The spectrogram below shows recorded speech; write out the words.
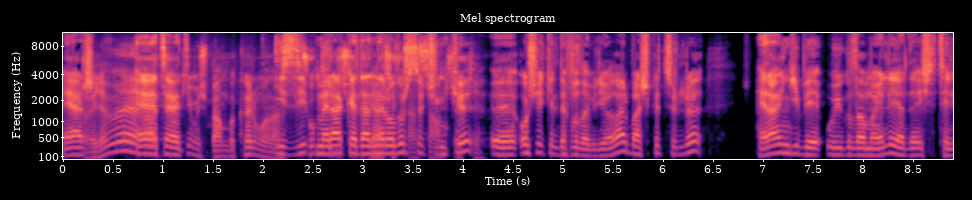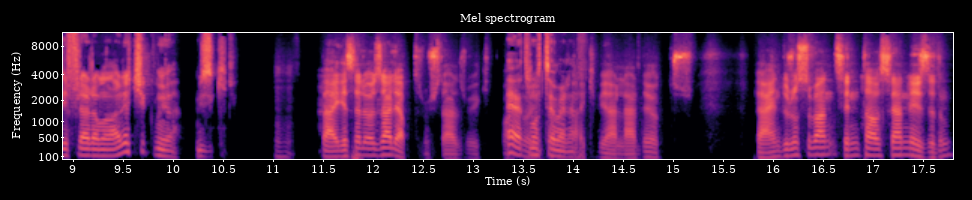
Eğer Öyle mi? Evet, çok evet. iyiymiş. Ben bakarım ona. izleyip Çok merak edenler olursa çünkü e, o şekilde bulabiliyorlar. Başka türlü herhangi bir uygulamayla ya da işte telifli aramalarla çıkmıyor müzik. Belgesel özel yaptırmışlardır büyük ihtimalle. Evet, yüzden muhtemelen. Belki bir yerlerde yoktur. Ya Endurance'ı ben senin tavsiyenle izledim.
